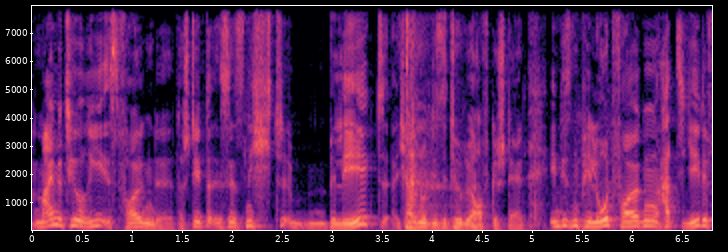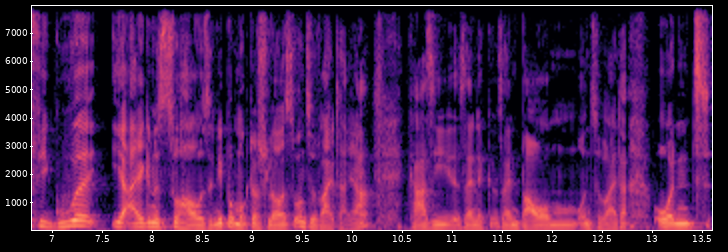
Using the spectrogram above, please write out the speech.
meine Theorie ist folgende. Das steht, ist jetzt nicht äh, belegt. Ich habe nur diese Theorie aufgestellt. In diesen Pilotfolgen hat jede Figur ihr eigenes Zuhause. Nepomuk das Schloss und so weiter, ja. Kasi seine, seinen Baum und so weiter. Und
